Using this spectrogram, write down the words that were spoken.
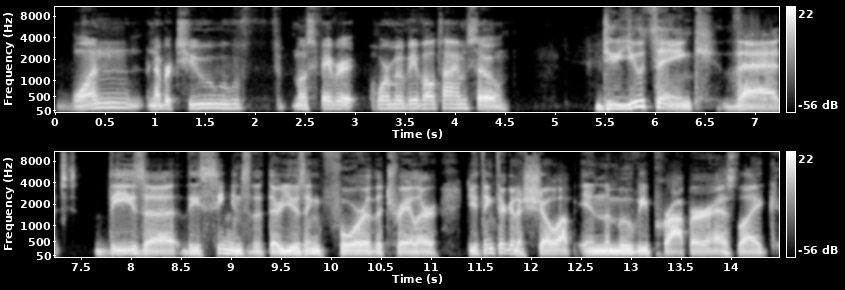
one, number two f- most favorite horror movie of all time. So Do you think that these uh these scenes that they're using for the trailer, do you think they're going to show up in the movie proper as like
